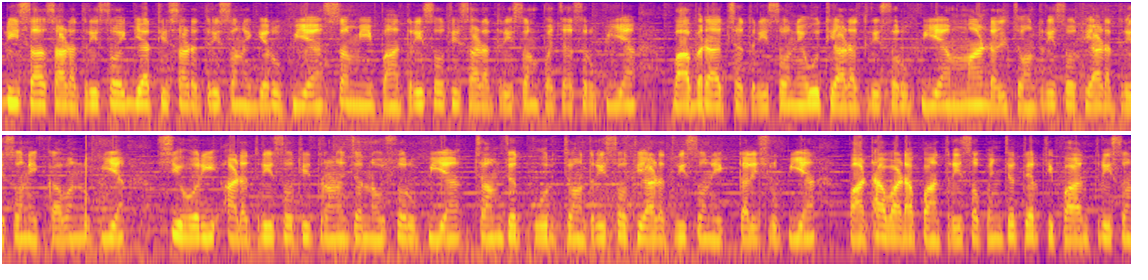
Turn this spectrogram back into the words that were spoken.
ડીસા સાડત્રીસો અગિયારથી સાડત્રીસો અગિયાર રૂપિયા, સમી પાંત્રીસોથી સાડત્રીસો પચાસ રૂપિયા, બાબરા છત્રીસો નેવુંથી આડત્રીસો રૂપિયા, માંડલ ચોત્રીસોથી આડત્રીસો એકાવન રૂપિયા શિહોરી આડત્રીસોથી ત્રણ હજાર નવસો રૂપિયા, જામજોધપુર ચોત્રીસોથી આડત્રીસો ને એકતાલીસ રૂપિયા, પાઠાવાડા પાંત્રીસો પંચોતેરથી પાંત્રીસો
